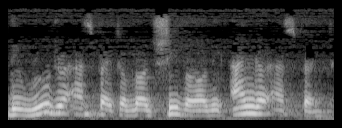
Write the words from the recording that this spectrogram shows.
the Rudra aspect of Lord Shiva or the anger aspect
